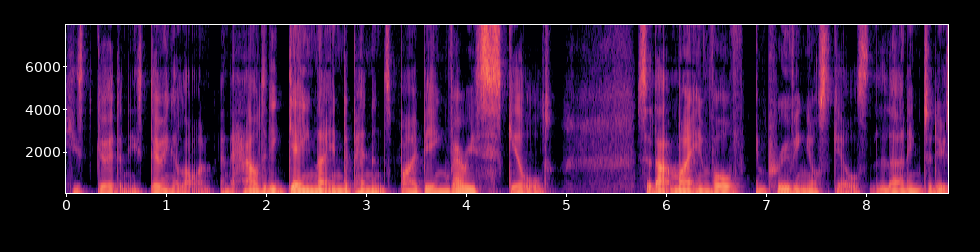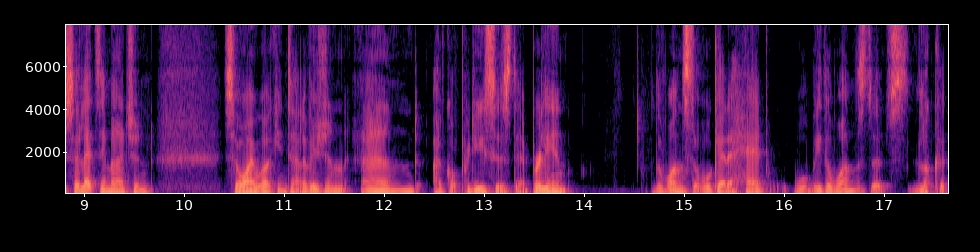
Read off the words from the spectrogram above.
he's good and he's doing a lot. And how did he gain that independence? By being very skilled. So that might involve improving your skills, learning to do. So let's imagine so I work in television and I've got producers, they're brilliant. The ones that will get ahead will be the ones that look at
